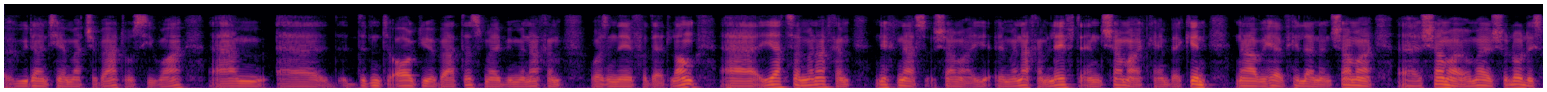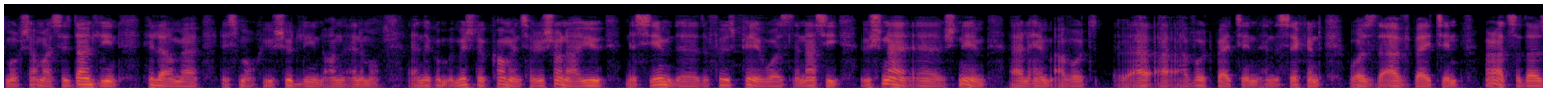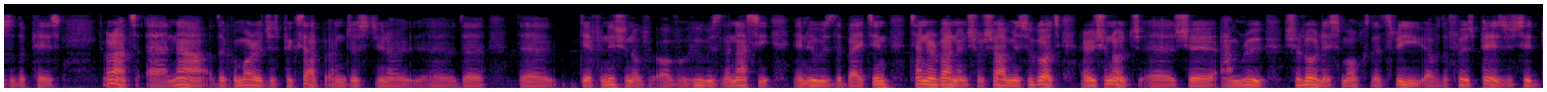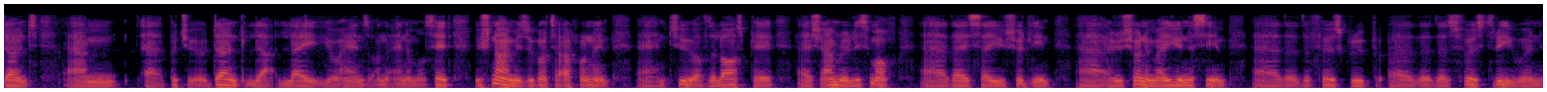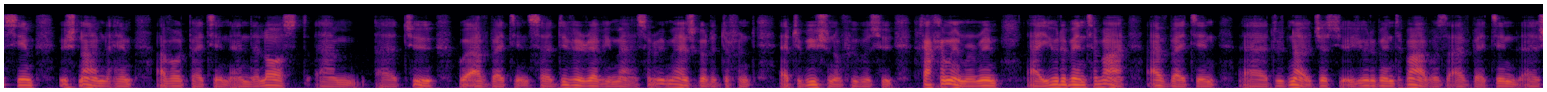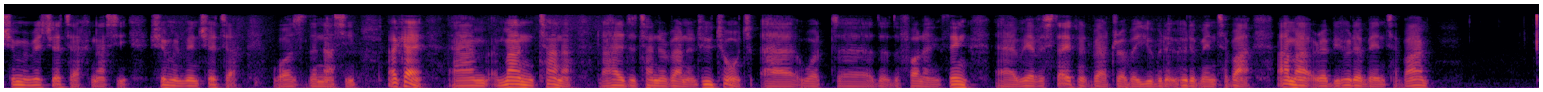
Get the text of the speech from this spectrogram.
who we don't hear much about, we'll see why, um, uh, didn't argue about this. Maybe Menachem wasn't there for that long. Yatza Menachem, Nichnas Shammai. Menachem left and Shammai came back in. Now we have Hillel and Shammai. Uh, Shammai Omer Shalo Lismoch. Shammai says, don't lean. Hillel Omer Lismoch. You should lean on the animal. And the Mishnah comments, Harishona you Nesim, the, the first pair was the Nasi, Ushna uh, Alhem Avot uh, Avot Beit Din, and the second was the Av Beit Din. All right, so those are the pairs. All right, uh, now the Gemara just picks up and just you know uh, the the definition of, of who was the Nasi and who was the Beitin. Taner Banan, Shosha Misugot, Arishonot, uh, She Amru, Shalol the three of the first pairs who said don't um, uh, put your, don't lay your hands on the animal's head. Ushnaim Mizugot Achronim, and two of the last pair, uh, Shamru Lismoch, uh, they say you should lean. Arishonim Ayu Nasim, the the first group, the, those first three were Nasim, Ushnaim Lahem Avot Beit Din, and the last um, two were Av Beit Din. So Divi Revi Meir. So Revi Meir's got a different attribution of who was who. Chachamim Ramim uh, Yehuda ben Tamar Av Beit Din. Uh, no, just Yehuda ben Tamar was Av Beit Din. Uh, Shimon ben Shetach Nasi. Shimon ben Shetach was the Nasi. Okay, um, Man Tana Laheda Tana Rabbanan. Who taught uh, what uh, the, the following thing? Uh, we have a statement about Rabbi Yehuda ben Tabai. Ama Rabbi Yehuda ben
